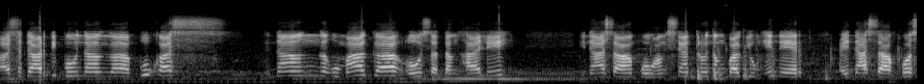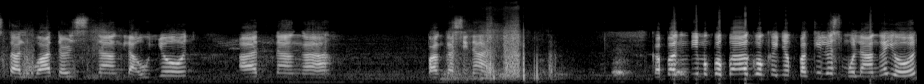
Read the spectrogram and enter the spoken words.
Ah, sa darating po ng ah, bukas ng umaga o sa tanghali, inaasahan po ang sentro ng bagyong Hiner ay nasa coastal waters ng La Union at ng ah, Pangasinan. Kapag hindi magbabago ang kanyang pagkilos mula ngayon,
